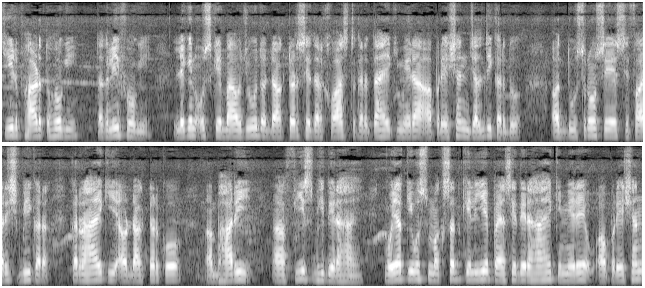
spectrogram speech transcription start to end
چیڑ پھاڑ تو ہوگی، تکلیف ہوگی لیکن اس کے باوجود ڈاکٹر سے درخواست کرتا ہے کہ میرا آپریشن جلدی کر دو اور دوسروں سے سفارش بھی کر کر رہا ہے کہ اور ڈاکٹر کو بھاری فیس بھی دے رہا ہے۔ گویا کہ اس مقصد کے لیے پیسے دے رہا ہے کہ میرے آپریشن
